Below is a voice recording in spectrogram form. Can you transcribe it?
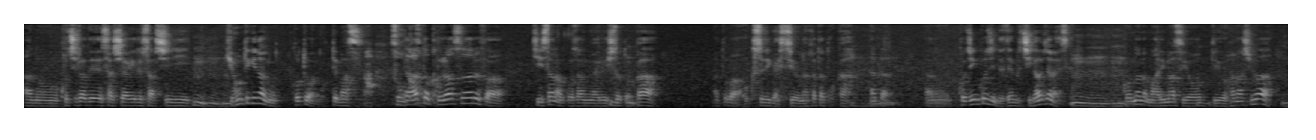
あのこちらで差し上げる冊子にうんうんうん。基本的なのことは載ってます、あそうであとプラスアルファ小さなお子さんがいる人とか、あとはお薬が必要な方とか、なんかあの個人個人で全部違うじゃないですか、うんうんうん。こんなのもありますよっていうお話は、うん。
